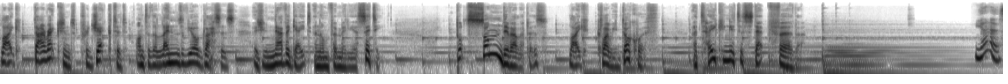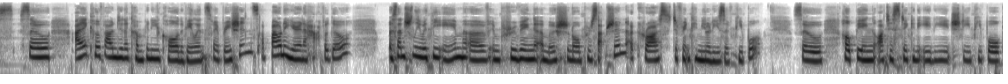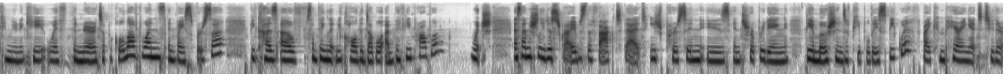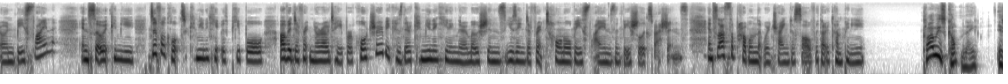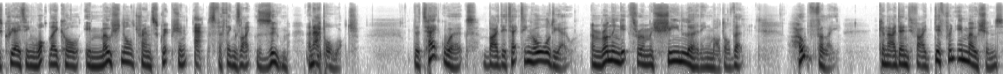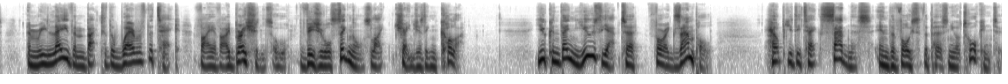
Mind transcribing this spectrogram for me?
like directions projected onto the lens of your glasses as you navigate an unfamiliar city. But some developers, like Chloe Duckworth, are taking it a step further. Yes. So I co founded a company called Valence Vibrations about a year and a half ago, essentially with the aim of improving emotional perception across different communities of people. So, helping autistic and ADHD people communicate with the neurotypical loved ones and vice versa because of something that we call the double empathy problem which essentially describes the fact that each person is interpreting the emotions of people they speak with by comparing it to their own baseline. And so it can be difficult to communicate with people of a different neurotype or culture because they're communicating their emotions using different tonal baselines and facial expressions. And so that's the problem that we're trying to solve with our company. Chloe's company is creating what they call emotional transcription apps for things like Zoom and Apple Watch. The tech works by detecting audio and running it through a machine learning model that, hopefully, can identify different emotions and relay them back to the wearer of the tech via vibrations or visual signals like changes in colour. You can then use the app to, for example, help you detect sadness in the voice of the person you're talking to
